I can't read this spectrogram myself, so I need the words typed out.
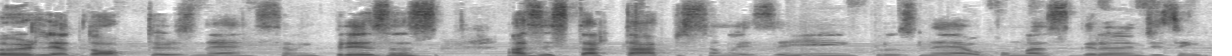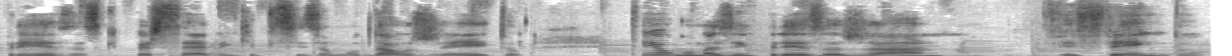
early adopters, né? São empresas, as startups são exemplos, né? Algumas grandes empresas que percebem que precisam mudar o jeito. Tem algumas empresas já vivendo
